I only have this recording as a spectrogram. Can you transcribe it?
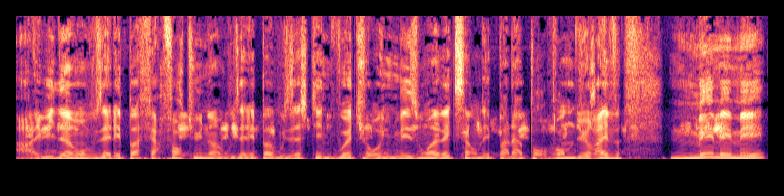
Alors évidemment, vous n'allez pas faire fortune, hein. vous n'allez pas vous acheter une voiture ou une maison avec ça, on n'est pas là pour vendre du rêve. Mais, mais, mais,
